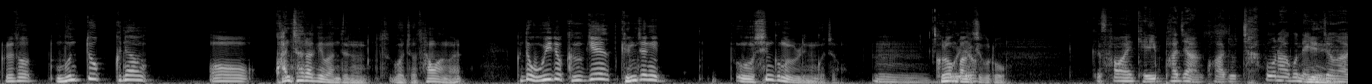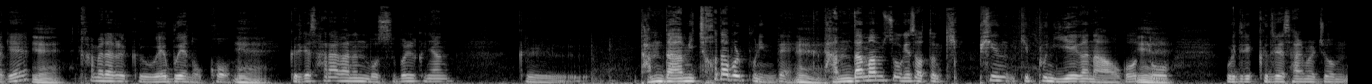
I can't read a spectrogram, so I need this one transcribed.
그래서 문득 그냥 어 관찰하게 만드는 거죠 상황을. 근데 오히려 그게 굉장히 어, 신금을 울리는 거죠. 음, 그런 방식으로 그 상황에 개입하지 않고 아주 차분하고 냉정하게 예, 예. 카메라를 그 외부에 놓고 예. 그들이 살아가는 모습을 그냥 그 담담히 쳐다볼 뿐인데 예. 그 담담함 속에서 어떤 깊은 깊은 이해가 나오고 예. 또 우리들이 그들의 삶을 좀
